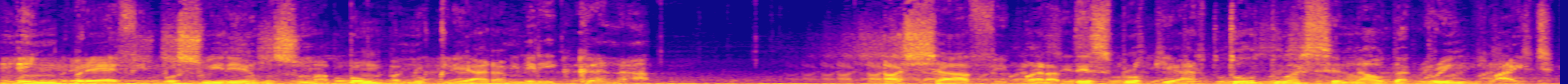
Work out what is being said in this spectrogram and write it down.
Em breve possuiremos uma bomba nuclear americana a chave para desbloquear todo o arsenal da Greenlight.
